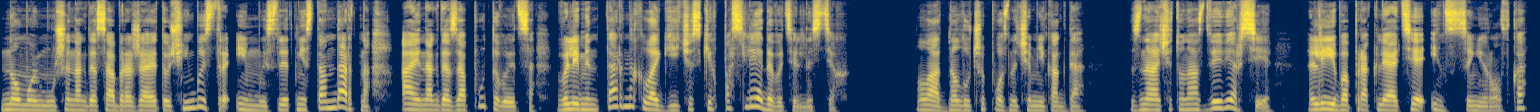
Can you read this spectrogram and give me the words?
но мой муж иногда соображает очень быстро и мыслит нестандартно, а иногда запутывается в элементарных логических последовательностях. Ладно, лучше поздно, чем никогда. Значит, у нас две версии. Либо проклятие инсценировка,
